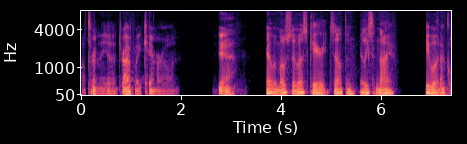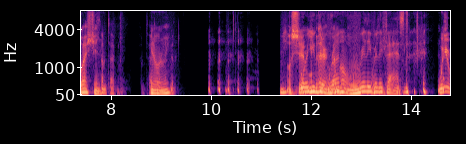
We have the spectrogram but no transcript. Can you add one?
I'll turn the uh, driveway camera on. Yeah. Yeah, but most of us carried something, at least a knife. It wasn't a question. Some type, some type You know what I mean? weapon. Well, shit. or you better could run really, really fast. we were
